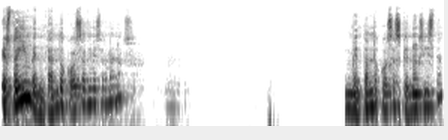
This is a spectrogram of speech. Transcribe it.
¿Estoy inventando cosas, mis hermanos? ¿Inventando cosas que no existen?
